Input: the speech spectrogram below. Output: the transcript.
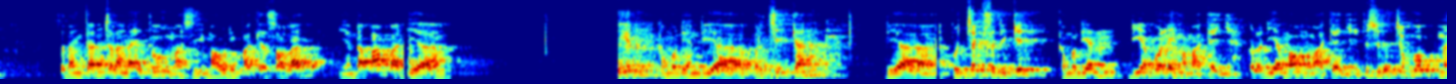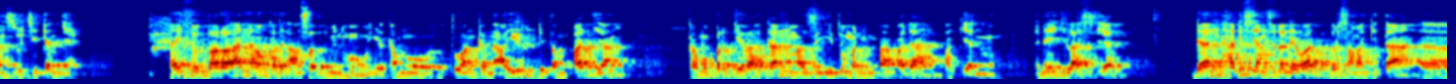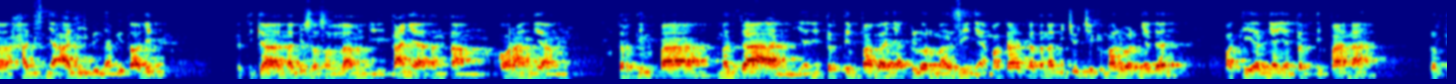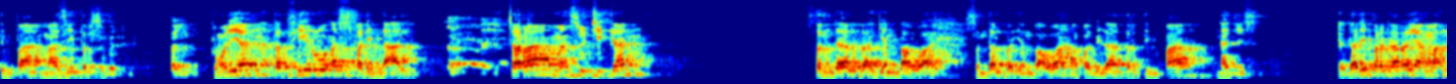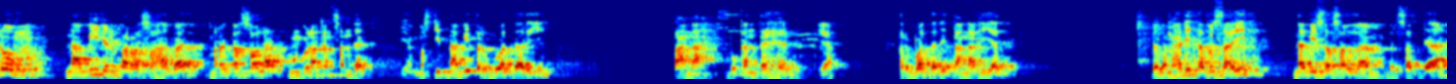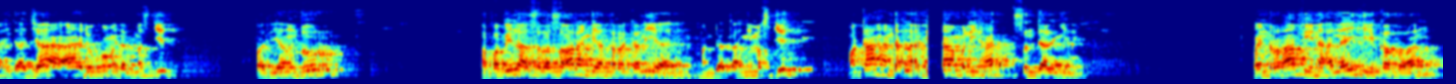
sedangkan celana itu masih mau dipakai sholat, ya tidak apa-apa dia air, kemudian dia percikkan, dia kucek sedikit, kemudian dia boleh memakainya. Kalau dia mau memakainya, itu sudah cukup mensucikannya. Haitsu tara annahu qad asaba minhu, ya kamu tuangkan air di tempat yang kamu perkirakan mazi itu menimpa pada pakaianmu. Ini jelas ya. Dan hadis yang sudah lewat bersama kita, uh, hadisnya Ali bin Abi Thalib ketika Nabi SAW ditanya tentang orang yang tertimpa mazaan, yakni tertimpa banyak keluar mazinya. Maka kata Nabi cuci kemaluannya dan pakaiannya yang tertimpa nah tertimpa mazi tersebut. Baik. Kemudian tathiru asfalin na'al. Cara mensucikan sendal bagian bawah. Sendal bagian bawah apabila tertimpa najis. Ya, dari perkara yang maklum, Nabi dan para sahabat mereka sholat menggunakan sandal. Ya, masjid Nabi terbuat dari tanah, bukan tehel. Ya, terbuat dari tanah liat. Dalam hadis Abu Sa'id, Nabi SAW bersabda, "Idza jaa ahadukum ilal masjid, Apabila salah seorang di antara kalian mendatangi masjid, maka hendaklah dia melihat sendalnya. Fi alaihi qadran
